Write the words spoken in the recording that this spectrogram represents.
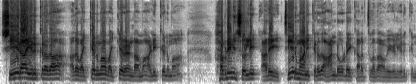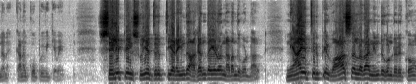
சீராக இருக்கிறதா? அதை வைக்கணுமா? வைக்க வேண்டாமா? அழிக்கணுமா? அப்படின்னு சொல்லி அதை தீர்மானிக்கிறது ஆண்டவருடைய கரத்தில் தான் அவைகள் இருக்கின்றன. கணக்கு ஒப்புவிக்க வேண்டும். செழிப்பில் சுய திருப்தி அடைந்து அகந்தையுடன் நடந்து கொண்டால் நியாய தீர்ப்பில் வாசலில் தான் நின்று கொண்டிருக்கும்.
